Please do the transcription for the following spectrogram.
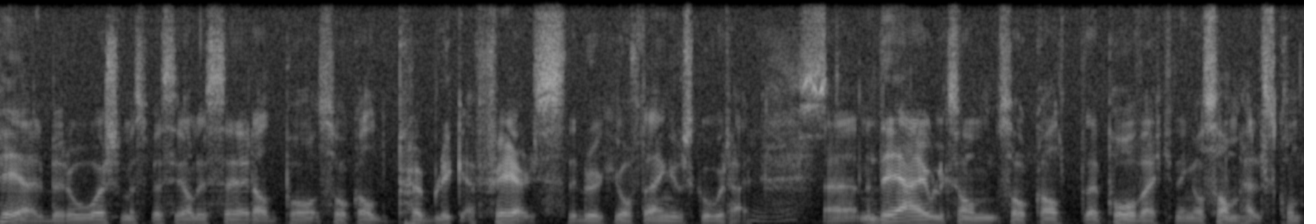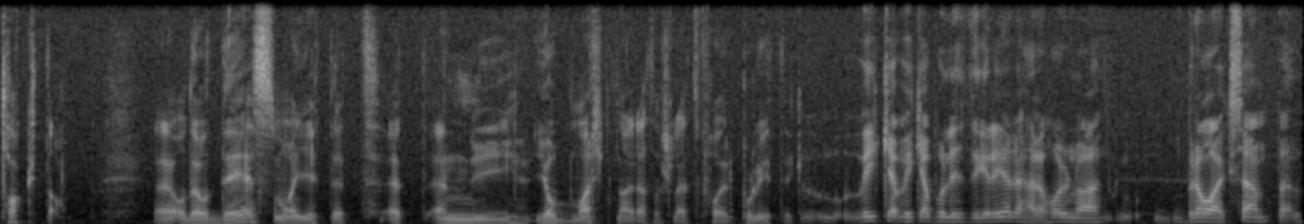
PR-byråer som är specialiserade på så kallad public affairs. De brukar ju ofta engelska ord här. Mm, men det är ju liksom så kallat eh, påverkning och samhällskontakt. Eh, og det jo det som har gitt et, et, en ny jobbmarknad rett og slett for politikere. Vilka, vilka politiker är det här? Har du några bra exempel?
